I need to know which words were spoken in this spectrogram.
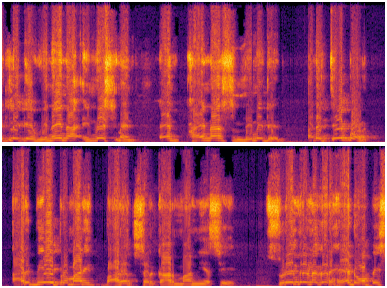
એટલે કે Vinayana investment and finance limited અને તે પણ આરબીઆઈ પ્રમાણિત ભારત સરકાર માન્ય છે. સુરેન્દ્રનગર હેડ ઓફિસ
